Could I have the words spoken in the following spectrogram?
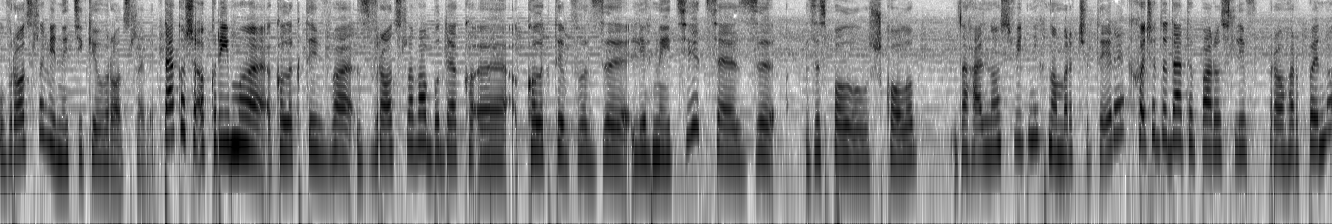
у Вроцлаві, не тільки у Вроцлаві. Також, окрім колектива з Вроцлава, буде е, колектив з Лігниці, це з зесполу школу. Загальноосвітніх номер 4 Хочу додати пару слів про Горпину.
